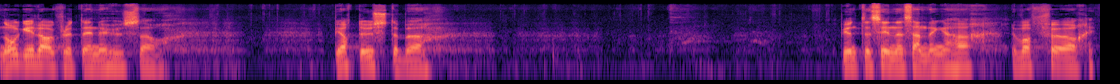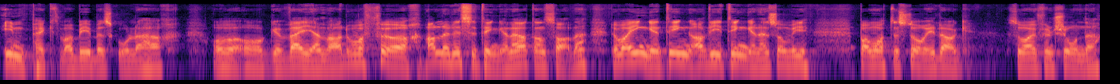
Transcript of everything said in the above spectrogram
Norge i dag flytta inn i huset. og Bjarte Ustebø begynte sine sendinger her. Det var før Impact var bibelskole her, og, og, Veien var. Det var før alle disse tingene at han sa det. Det var ingenting av de tingene som vi på en måte står i i dag, som var i funksjon der.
